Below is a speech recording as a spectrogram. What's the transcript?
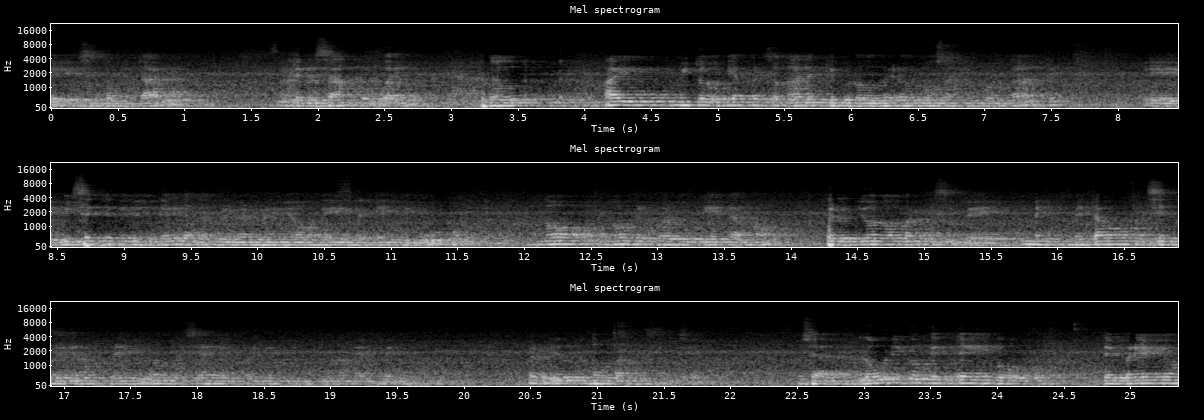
Eh, ese comentario interesante, bueno. Hay mitologías personales que produjeron cosas importantes. Eh, Vicente Pimentel ganó el primer premio en, en dibujo. No, no recuerdo quién ganó, pero yo no participé. Me, me estaban ofreciendo el gran premio, me ofrecían el premio me- me- pero yo no participé. O sea, lo único que tengo de premios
